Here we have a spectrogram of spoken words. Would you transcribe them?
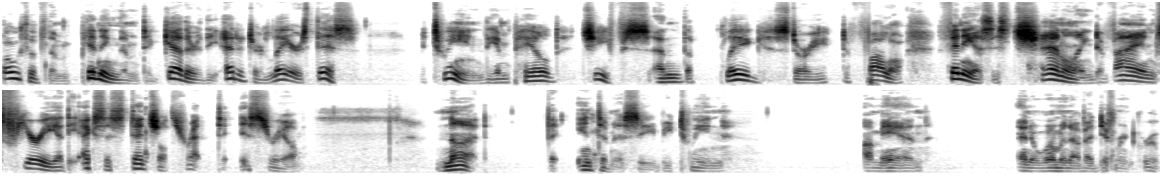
both of them, pinning them together. The editor layers this between the impaled chiefs and the plague story to follow. Phineas is channeling divine fury at the existential threat to Israel, not the intimacy between a man and a woman of a different group.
